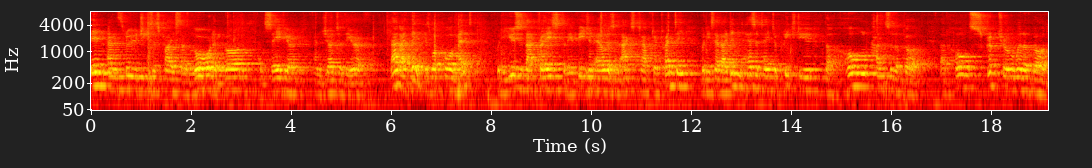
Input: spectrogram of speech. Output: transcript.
in and through Jesus Christ as Lord and God and Saviour and Judge of the earth. That, I think, is what Paul meant when he uses that phrase to the Ephesian elders in Acts chapter 20, when he said, I didn't hesitate to preach to you the whole counsel of God, that whole scriptural will of God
